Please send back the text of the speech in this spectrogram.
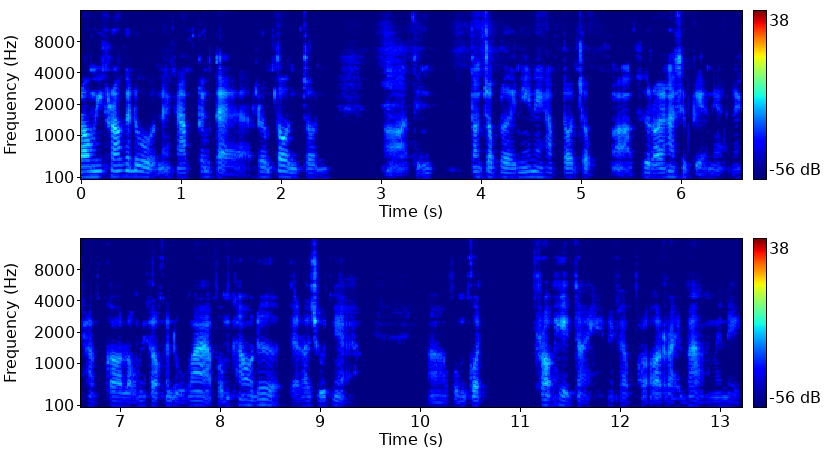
ลองวิเคราะห์กันดูนะครับ ตั้งแต่เริ่มต้นจน ถึงตอนจบเลยนี้นะครับตอนจบอ่าคือร้อยห้าสิบเหรียญเนี่ยนะครับก็ลองวิเคราะห์กันดูว่าผมเข้าออเดอร์แต่ละชุดเนี่ยอ่าผมกดเพราะเหตุใดนะครับเพราะอะไรบ้างนั่นเอง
